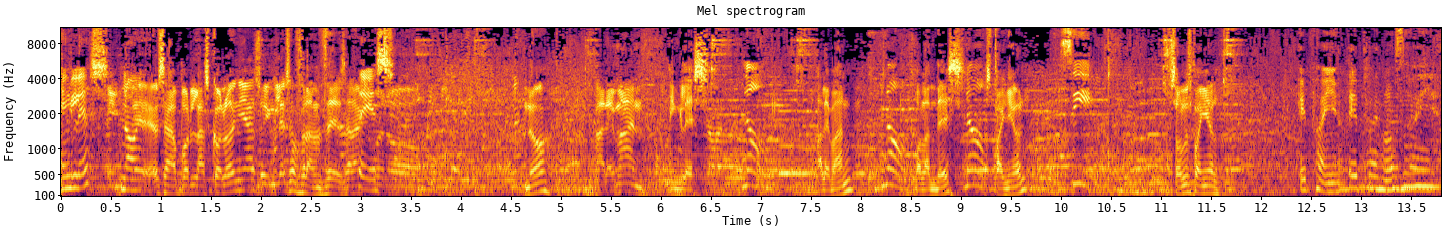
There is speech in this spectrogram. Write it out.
¿Inglés? No. Eh, o sea, por las colonias, o inglés o francés. Francés. ¿No? Alemán. Inglés. No. ¿Alemán? No. ¿Holandés? No. ¿Español? Sí. ¿Solo español? Español. Español.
